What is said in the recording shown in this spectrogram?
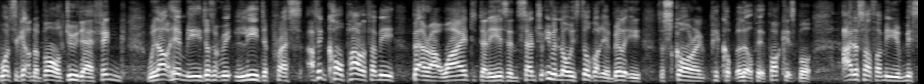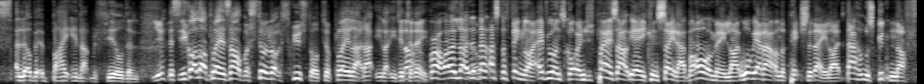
wants to get on the ball, do their thing. Without him, he doesn't re- lead the press. I think Cole Palmer, for me, better out wide than he is in central, even though he's still got the ability to score and pick up a little bit of pockets. But I just thought for me, you miss a little bit of bite in that midfield. And yeah. listen, you've got a lot of players out, but still no excuse though to play like that, like you did no, today. Bro, like, you know? that's the thing. Like everyone's got and just players out. Yeah, you can say that, but oh, ultimately, like what we had out on the pitch today, like that was good enough.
